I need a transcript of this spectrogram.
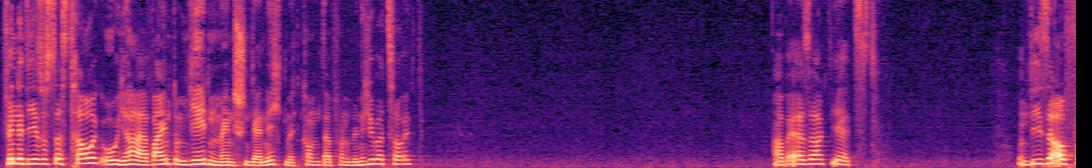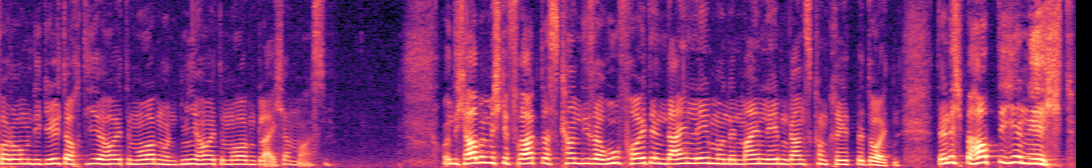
Findet Jesus das traurig? Oh ja, er weint um jeden Menschen, der nicht mitkommt, davon bin ich überzeugt. Aber er sagt jetzt, und diese Aufforderung, die gilt auch dir heute Morgen und mir heute Morgen gleichermaßen. Und ich habe mich gefragt, was kann dieser Ruf heute in dein Leben und in mein Leben ganz konkret bedeuten? Denn ich behaupte hier nicht,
